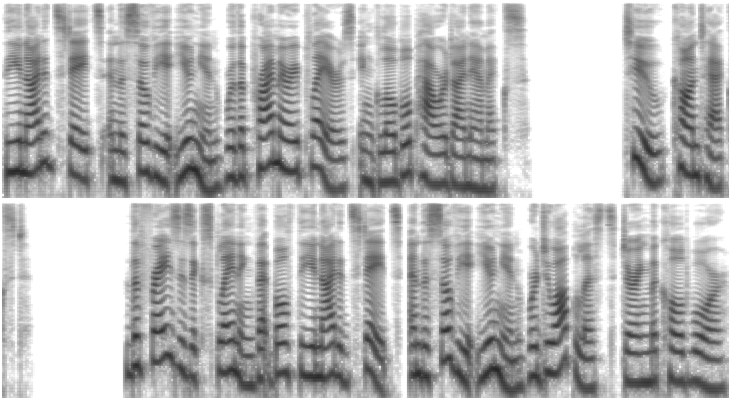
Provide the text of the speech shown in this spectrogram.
the United States and the Soviet Union were the primary players in global power dynamics. 2. Context the phrase is explaining that both the United States and the Soviet Union were duopolists during the Cold War.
